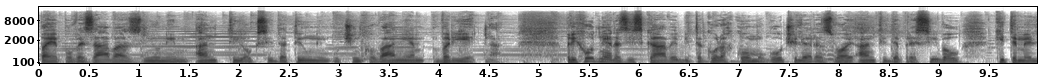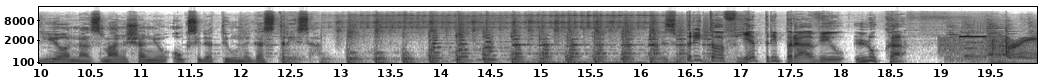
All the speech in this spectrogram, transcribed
pa je povezava z njunim antioksidativnim učinkovanjem verjetna. Prihodnje raziskave bi tako lahko omogočile razvoj antidepresivov, ki temelijo na zmanjšanju oksidativnega stresa. z Britov je pripravil Luka. Three,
